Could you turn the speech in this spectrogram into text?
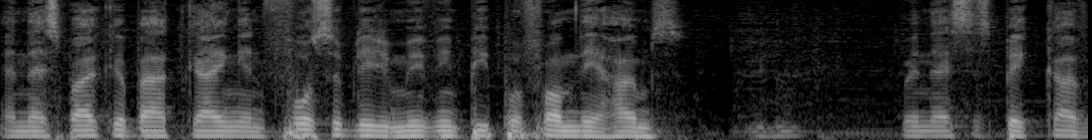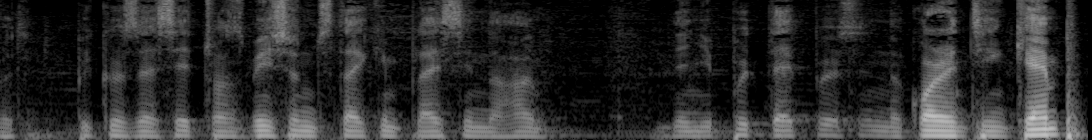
and they spoke about going and forcibly removing people from their homes mm-hmm. when they suspect COVID because they said transmission is taking place in the home. Then you put that person in the quarantine camp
